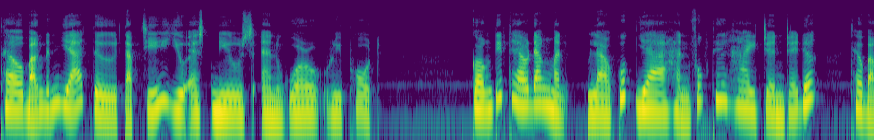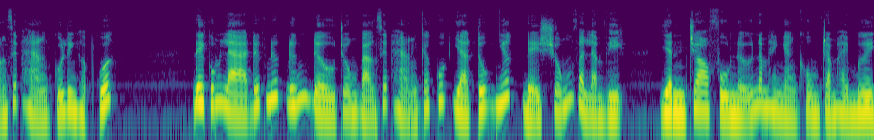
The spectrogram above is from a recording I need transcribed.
theo bản đánh giá từ tạp chí US News and World Report. Còn tiếp theo đăng mạch là quốc gia hạnh phúc thứ hai trên trái đất theo bảng xếp hạng của Liên Hợp Quốc. Đây cũng là đất nước đứng đầu trong bảng xếp hạng các quốc gia tốt nhất để sống và làm việc dành cho phụ nữ năm 2020.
